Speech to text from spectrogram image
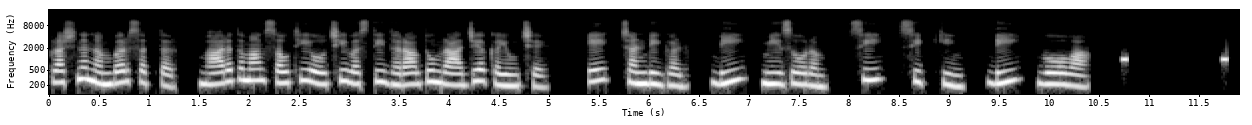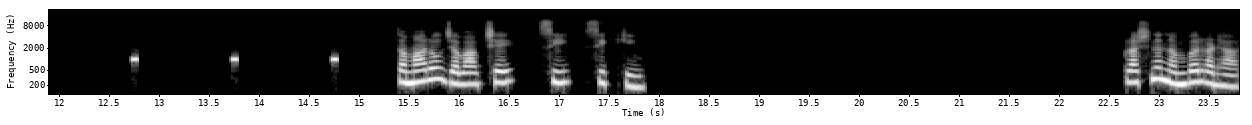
પ્રશ્ન નંબર સત્તર. ભારતમાં સૌથી ઓછી વસ્તી ધરાવતું રાજ્ય કયું છે? A. Chandigarh. B. Mizoram. C Sikkim D Goa તમારો જવાબ છે સી, સિક્કિમ. પ્રશ્ન નંબર અઢાર.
